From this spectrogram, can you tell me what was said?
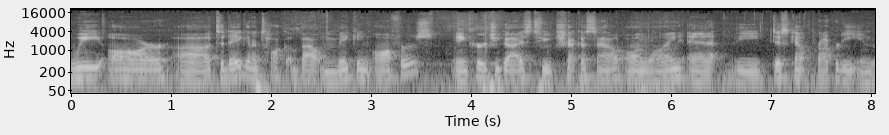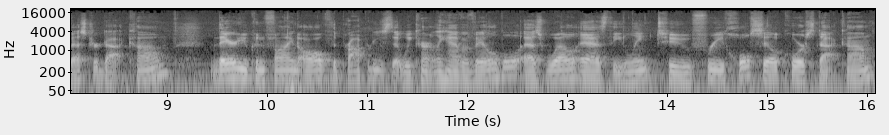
We are uh, today going to talk about making offers. I encourage you guys to check us out online at the discountpropertyinvestor.com. There you can find all of the properties that we currently have available, as well as the link to freewholesalecourse.com.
